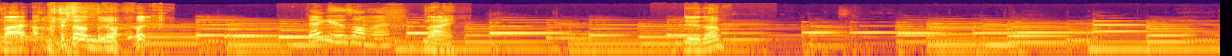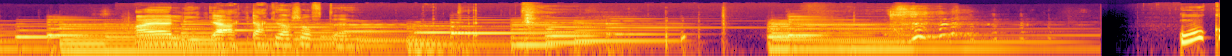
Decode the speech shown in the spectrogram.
hver, hvert andre år. Det er ikke det samme. Nei. Du, da? Nei, jeg, lik, jeg, jeg er ikke der så ofte. OK.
